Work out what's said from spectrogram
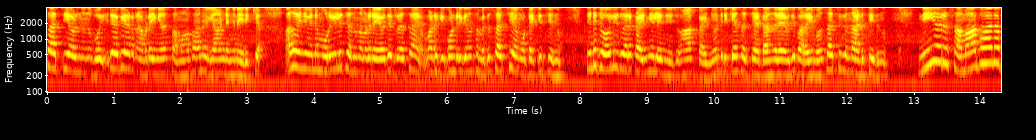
സച്ചി അവിടെ നിന്ന് പോയി. രവിയേട്ടൻ അവിടെ ഇങ്ങനെ സമാധാനം ഇല്ലാണ്ട് ഇങ്ങനെ ഇരിക്കുക അത് കഴിഞ്ഞ് പിന്നെ മുറിയിൽ ചെന്ന് നമ്മുടെ രേവതി ഡ്രസ്സ് മടക്കിക്കൊണ്ടിരിക്കുന്ന സമയത്ത് സച്ചി അങ്ങോട്ടേക്ക് ചെന്നു. നിന്റെ ജോലി ഇതുവരെ കഴിഞ്ഞില്ലേ? എന്ന് ചോദിച്ചു. ആ കഴിഞ്ഞുകൊണ്ടിരിക്കുക സച്ചി ഏട്ടാ എന്ന് രേവതി പറയുമ്പോൾ സച്ചി ചെന്ന് അടുത്തിരുന്നു. നീ ഒരു സമാധാന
